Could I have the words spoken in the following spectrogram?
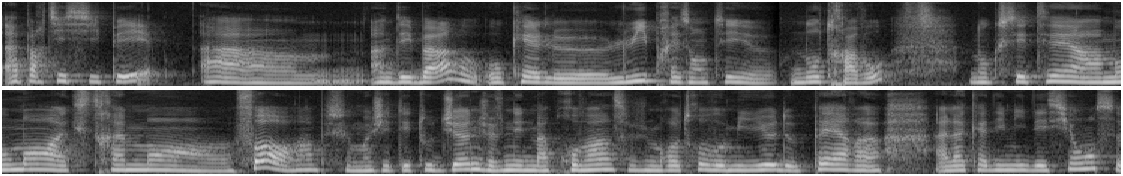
à participer à un, débat auquel euh, lui présentait euh, nos travaux. Donc c'était un moment extrêmement euh, fort, hein, parce que moi j'étais toute jeune, je venais de ma province, je me retrouve au milieu de pairs à l'Académie des sciences,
